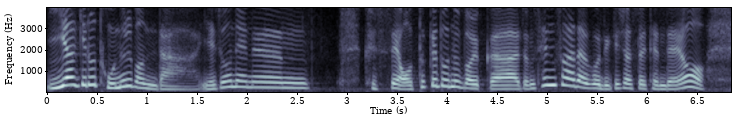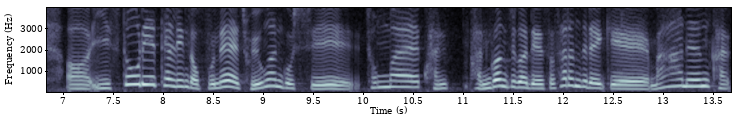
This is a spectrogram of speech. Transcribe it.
이야기로 돈을 번다. 예전에는 글쎄 어떻게 돈을 벌까 좀 생소하다고 느끼셨을 텐데요. 어, 이 스토리텔링 덕분에 조용한 곳이 정말 관, 관광지가 돼서 사람들에게 많은 가-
